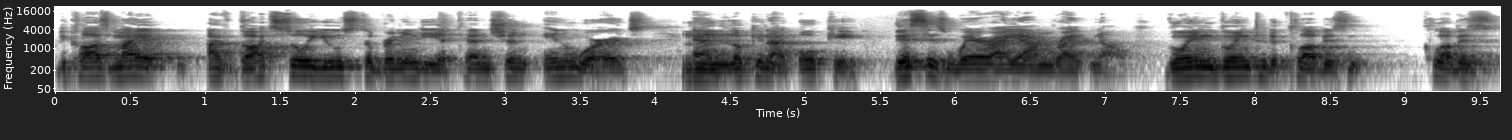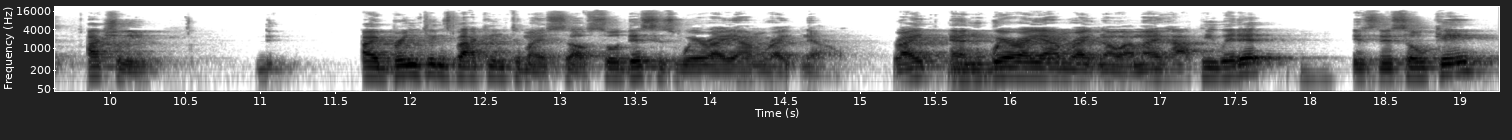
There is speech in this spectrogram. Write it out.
because my I've got so used to bringing the attention inwards and looking at okay, this is where I am right now. Going going to the club is club is actually I bring things back into myself. So this is where I am right now, right? And where I am right now, am I happy with it? Is this okay?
